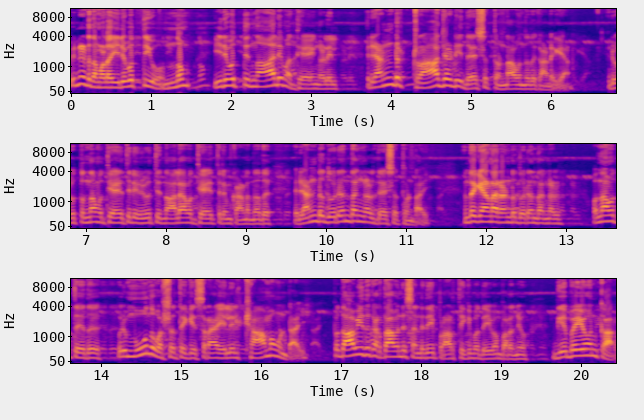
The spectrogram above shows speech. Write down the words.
പിന്നീട് നമ്മൾ ഇരുപത്തി ഒന്നും ഇരുപത്തിനാലും അധ്യായങ്ങളിൽ രണ്ട് ട്രാജഡി ദേശത്തുണ്ടാവുന്നത് കാണുകയാണ്. ഇരുപത്തൊന്നാം അധ്യായത്തിലും ഇരുപത്തിനാലാം അധ്യായത്തിലും കാണുന്നത് രണ്ട് ദുരന്തങ്ങൾ ദേശത്തുണ്ടായി. എന്തൊക്കെയാണ് രണ്ട് ദുരന്തങ്ങൾ? ഒന്നാമത്തേത് ഒരു മൂന്ന് വർഷത്തേക്ക് ഇസ്രായേലിൽ ക്ഷാമമുണ്ടായി. ഇപ്പൊ ദാവീദ് കർത്താവിന്റെ സന്നിധി പ്രാർത്ഥിക്കുമ്പോൾ ദൈവം പറഞ്ഞു ഗിബയോൻകാർ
